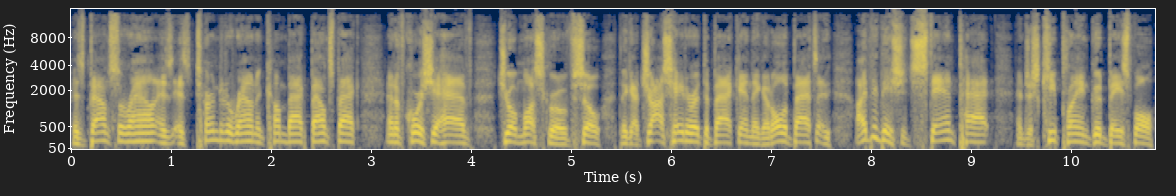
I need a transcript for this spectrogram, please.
has bounced around, has, has turned it around and come back, bounce back, and of course you have Joe Musgrove. So they got Josh Hader at the back end. They got all the bats. I think they should stand pat and just keep playing good baseball,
